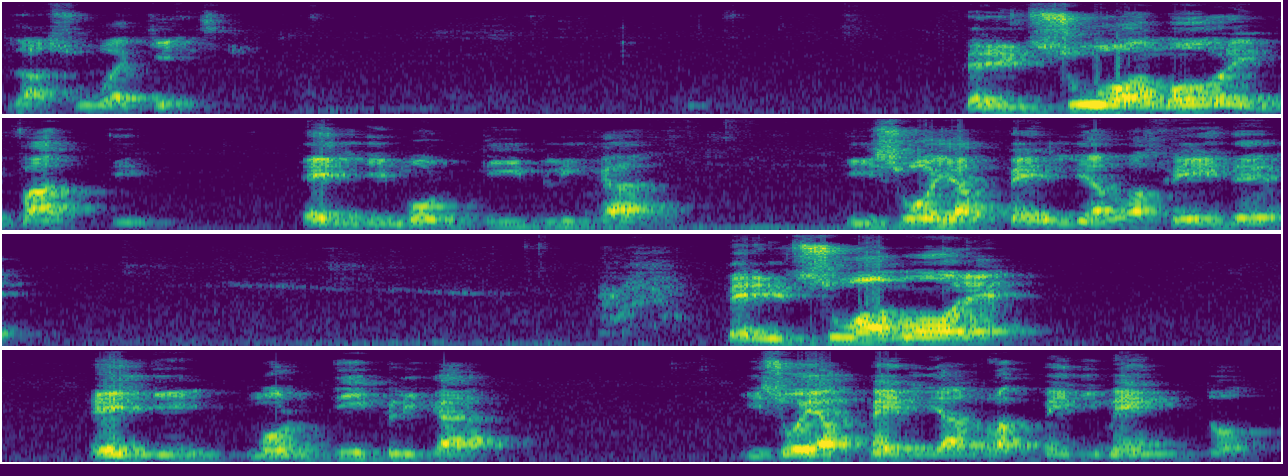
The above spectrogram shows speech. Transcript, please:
la sua Chiesa. Per il suo amore, infatti, egli moltiplica i suoi appelli alla fede per il suo amore egli moltiplica i suoi appelli al ravvedimento,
